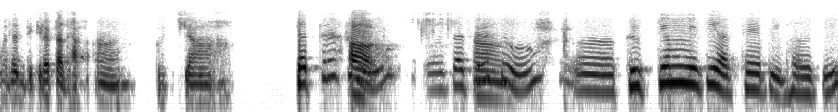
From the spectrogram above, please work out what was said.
वदन्ति किल तथा? कृत्याः। तत्र तत्र तु कृत्यम् इति अर्थे अपि भवति।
